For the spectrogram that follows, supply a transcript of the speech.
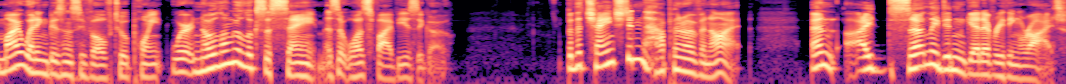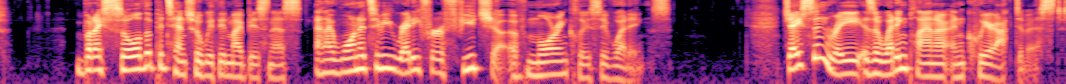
my wedding business evolved to a point where it no longer looks the same as it was five years ago. But the change didn't happen overnight, and I certainly didn't get everything right. But I saw the potential within my business, and I wanted to be ready for a future of more inclusive weddings. Jason Ree is a wedding planner and queer activist.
